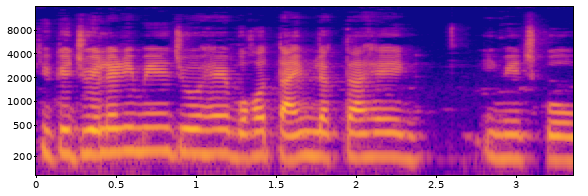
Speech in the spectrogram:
क्योंकि ज्वेलरी में जो है बहुत टाइम लगता है इमेज को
